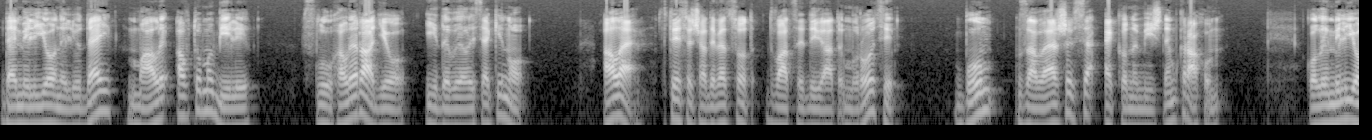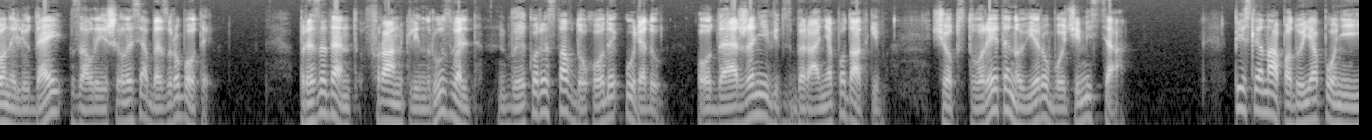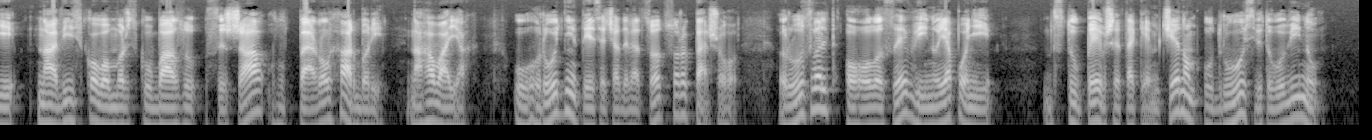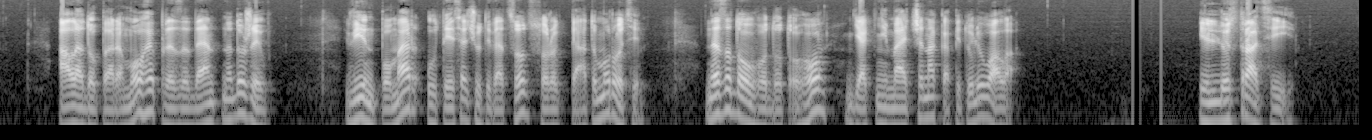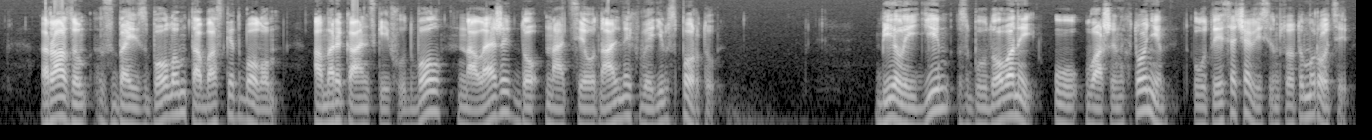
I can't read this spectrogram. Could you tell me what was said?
де мільйони людей мали автомобілі, слухали радіо і дивилися кіно. Але в 1929 році бум завершився економічним крахом, коли мільйони людей залишилися без роботи. Президент Франклін Рузвельт використав доходи уряду, одержані від збирання податків, щоб створити нові робочі місця. Після нападу Японії на військово-морську базу США в Перл-Харборі на Гаваях у грудні 1941-го Рузвельт оголосив війну Японії, вступивши таким чином у Другу світову війну. Але до перемоги президент не дожив. Він помер у 1945 році, незадовго до того, як Німеччина капітулювала. Ілюстрації Разом з бейсболом та баскетболом американський футбол належить до національних видів спорту. Білий дім збудований у Вашингтоні у 1800 році.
